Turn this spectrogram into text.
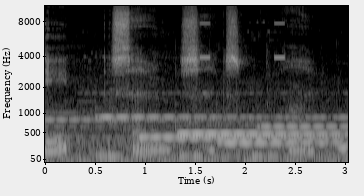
Eight, seven, six, five.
